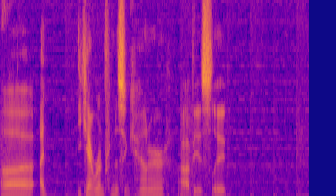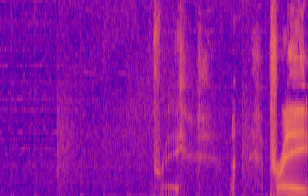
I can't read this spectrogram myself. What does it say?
Uh, I, you can't run from this encounter, obviously. Pray. Pray.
